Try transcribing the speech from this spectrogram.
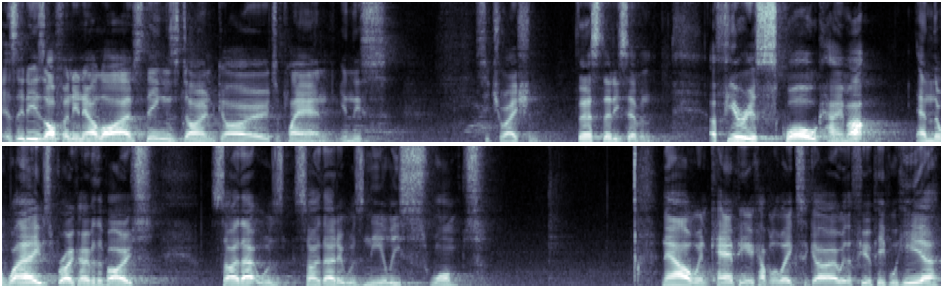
as it is often in our lives, things don't go to plan in this situation. Verse 37 A furious squall came up, and the waves broke over the boat, so that, was, so that it was nearly swamped. Now, I went camping a couple of weeks ago with a few people here,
